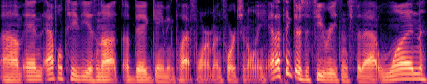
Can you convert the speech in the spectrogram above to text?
Um, and Apple TV is not a big gaming platform, unfortunately. And I think there's a few reasons for that. One,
